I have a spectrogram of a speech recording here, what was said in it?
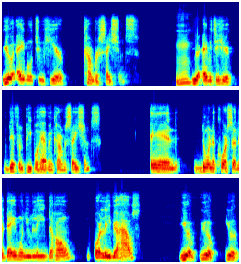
you're able to hear conversations. Mhm. You're able to hear different people having conversations. And during the course of the day, when you leave the home or leave your house, you're you're you're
